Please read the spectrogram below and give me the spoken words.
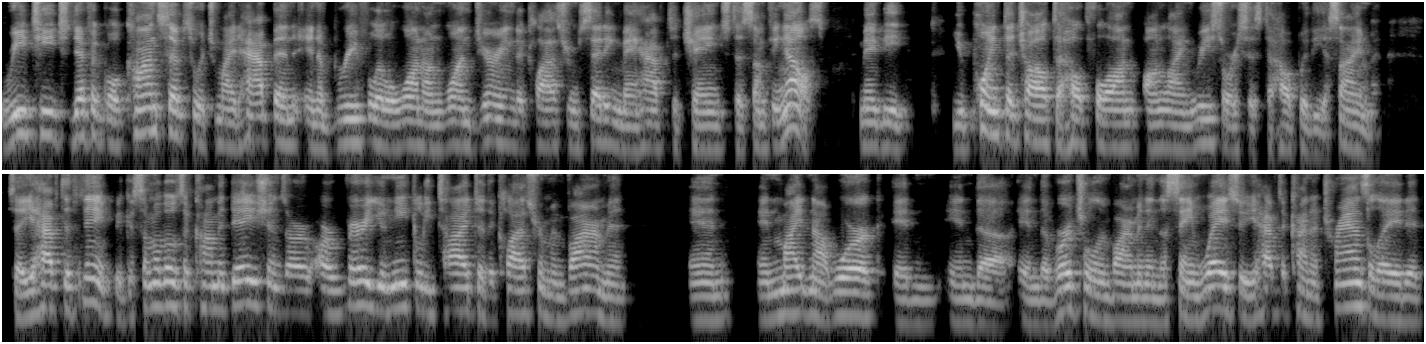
reteach difficult concepts, which might happen in a brief little one on one during the classroom setting, may have to change to something else. Maybe you point the child to helpful on, online resources to help with the assignment. So you have to think because some of those accommodations are, are very uniquely tied to the classroom environment and, and might not work in, in, the, in the virtual environment in the same way. So you have to kind of translate it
